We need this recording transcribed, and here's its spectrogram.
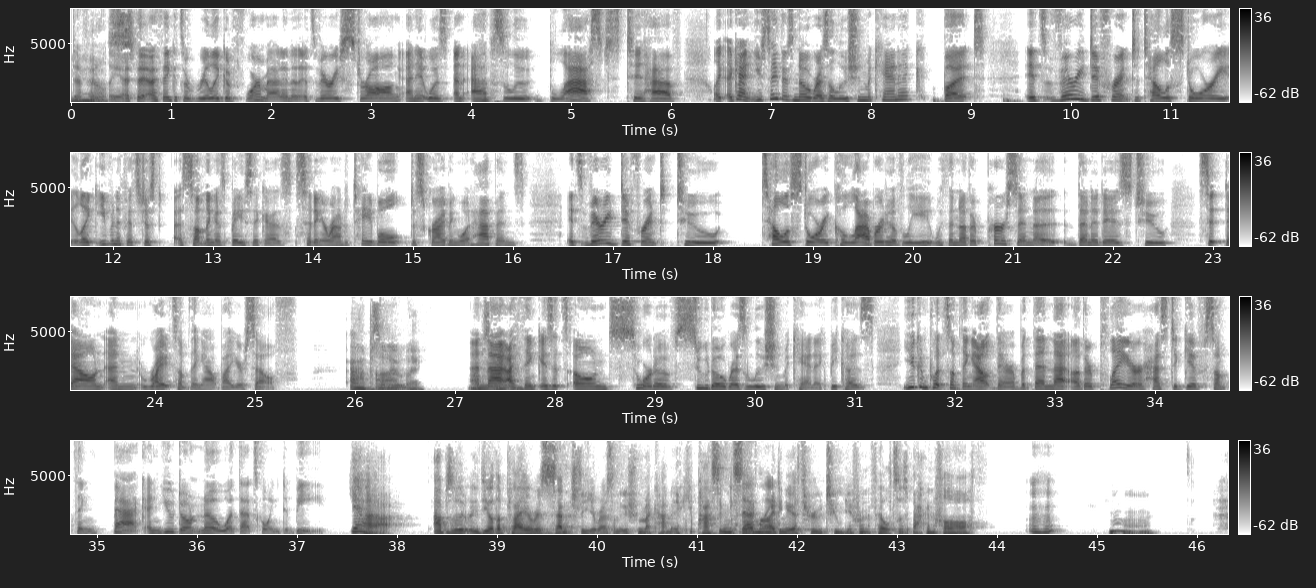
Definitely. I, th- I think it's a really good format and it's very strong. And it was an absolute blast to have. Like, again, you say there's no resolution mechanic, but it's very different to tell a story. Like, even if it's just something as basic as sitting around a table describing what happens, it's very different to tell a story collaboratively with another person uh, than it is to sit down and write something out by yourself Absolutely. And that i think is its own sort of pseudo resolution mechanic because you can put something out there but then that other player has to give something back and you don't know what that's going to be Yeah, absolutely. The other player is essentially a resolution mechanic. You're passing the same idea through two different filters back and forth. Mhm. Hmm.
